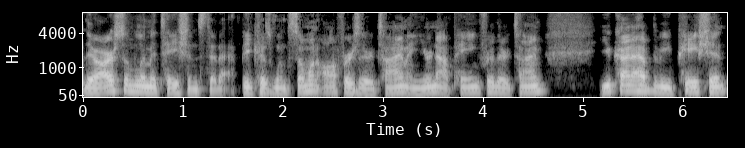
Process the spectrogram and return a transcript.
there are some limitations to that because when someone offers their time and you're not paying for their time, you kind of have to be patient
